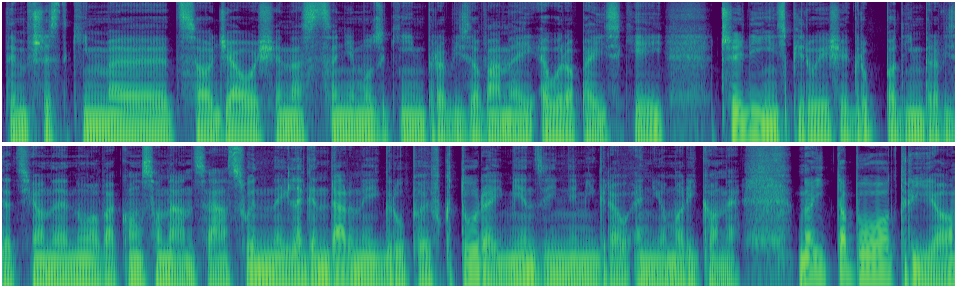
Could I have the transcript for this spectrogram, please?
tym wszystkim, e, co działo się na scenie muzyki improwizowanej europejskiej, czyli inspiruje się grup pod improwizacjone Nuowa Konsonanza, słynnej, legendarnej grupy, w której między innymi grał Ennio Morricone. No i to było trio,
